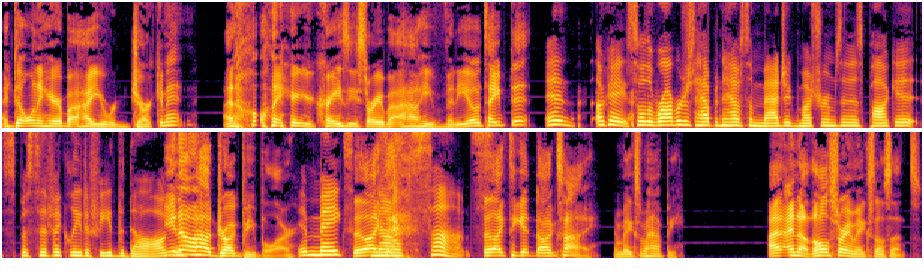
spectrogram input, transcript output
I don't want to hear about how you were jerking it. I don't want to hear your crazy story about how he videotaped it. And okay, so the robber just happened to have some magic mushrooms in his pocket specifically to feed the dog. You know how drug people are. it makes They like no to- sense. They like to get dogs high. It makes them happy. I, I know the whole story makes no sense.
